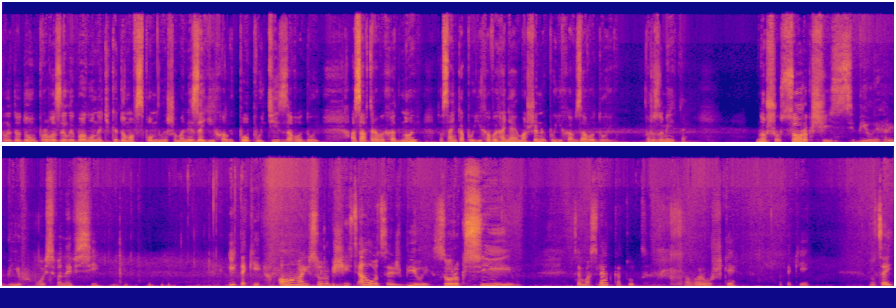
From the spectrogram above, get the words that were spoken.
Коли додому провозили балони, тільки вдома вспомнили, що ми заїхали по путі за водою. А завтра вихідний, то Санька поїхав, виганяє машину і поїхав за водою. Розумієте? Ну що, 46 білих грибів, ось вони всі. І такі, ай, 46, а оце ж білий, 47. Це маслятка тут, говорушки такі. Ну, цей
